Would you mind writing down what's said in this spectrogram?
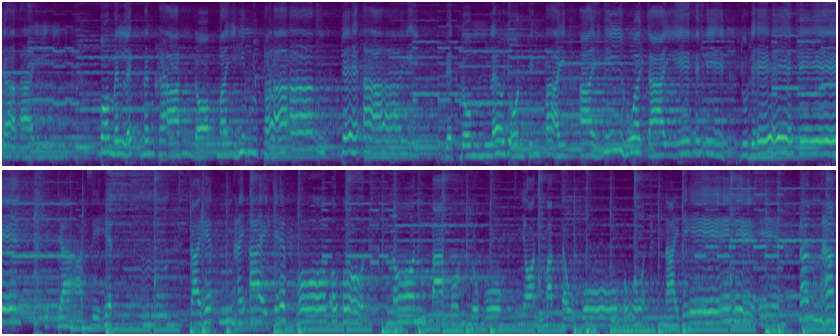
ใจบ่แม่นเล็กแม่นขานดอกไม้หินทางเด้อายเด็ดดมแล้วโยนทิ้งไปอายมีหัวใจ อยู่เด้คิดอยากสิเฮ็ด กะเฮ็ดให้อายเจ็บโพดนอนตาคนจกโวกย้อนมักเจ้าโพดนายเดทั้งหัก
